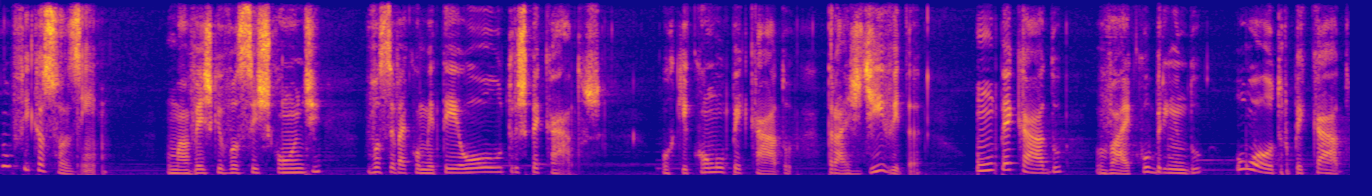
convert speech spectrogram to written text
não fica sozinho. Uma vez que você esconde, você vai cometer outros pecados. Porque, como o pecado traz dívida, um pecado vai cobrindo o outro pecado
